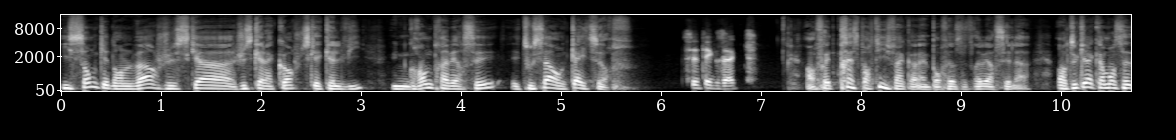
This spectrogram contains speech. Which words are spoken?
Issam, qui est dans le Var, jusqu'à jusqu'à la Corche, jusqu'à Calvi, une grande traversée, et tout ça en kitesurf. C'est exact. Alors, faut être très sportif hein, quand même pour faire cette traversée-là. En tout cas, comment ça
